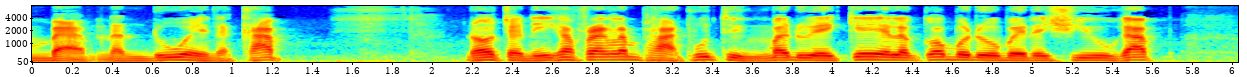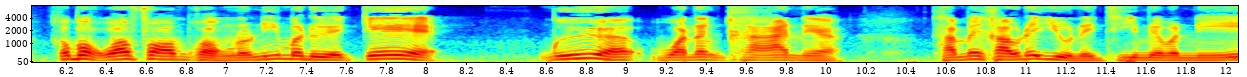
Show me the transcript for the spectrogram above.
ำแบบนั้นด้วยนะครับ นอกจากนี้ครับแฟรงค์ลัมพาร์ดพูดถึงมาดูเอเก้แล้วก็มาดูเบเดชิลครับ เขาบอกว่าฟอร์มของโนนี่มาดูเอเก้เมื่อวันอังคารเนี่ยทำให้เขาได้อยู่ในทีมในวันนี้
